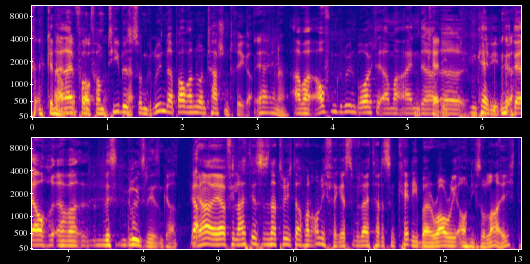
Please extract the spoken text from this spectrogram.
genau. Nein, nein, vom, vom Tee bis ja. zum Grün, da braucht er nur einen Taschenträger. Ja, genau. Aber auf dem Grün bräuchte er mal einen, der, Caddy. Äh, einen Caddy, der auch äh, ein bisschen Grüns lesen kann. Ja. ja, ja, vielleicht ist es natürlich, darf man auch nicht vergessen, vielleicht hat es ein Caddy bei Rory auch nicht so leicht,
